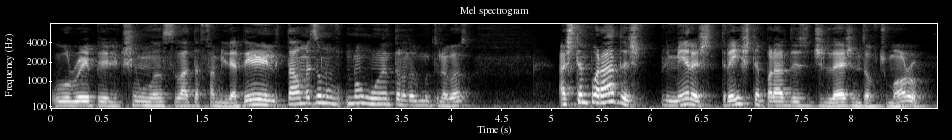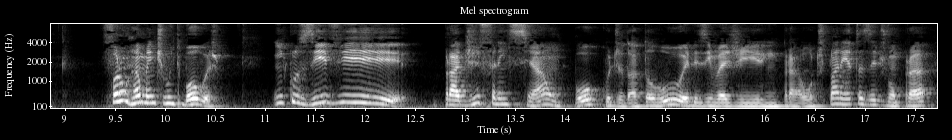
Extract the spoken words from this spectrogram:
o Rip ele tinha um lance lá da família dele e tal, mas eu não, não entro muito no negócio. As temporadas, primeiras três temporadas de Legends of Tomorrow, foram realmente muito boas. Inclusive, para diferenciar um pouco de Doctor Who, eles em vez de irem para outros planetas, eles vão para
